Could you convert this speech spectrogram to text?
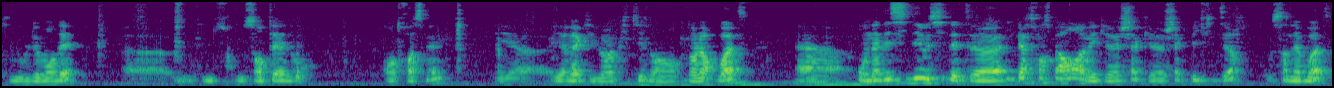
qui nous le demandaient, une, centaine en, en trois semaines. Et euh, il y en a qui l'ont appliqué dans, dans leur boîte. Euh, on a décidé aussi d'être euh, hyper transparent avec chaque, chaque payfitter au sein de la boîte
